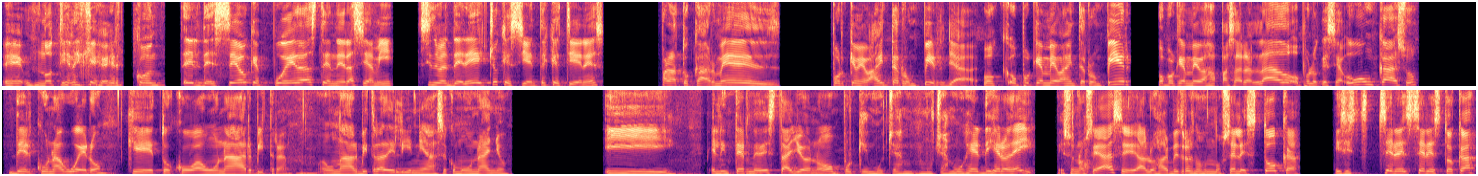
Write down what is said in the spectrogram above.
eh, no tiene que ver con el deseo que puedas tener hacia mí, sino el derecho que sientes que tienes para tocarme porque me vas a interrumpir ya, o, porque me vas a interrumpir, o porque me vas a pasar al lado, o por lo que sea. Hubo un caso del Kun Agüero que tocó a una árbitra, a una árbitra de línea hace como un año. Y el internet estalló, ¿no? Porque muchas, muchas mujeres dijeron, hey, eso no se hace, a los árbitros no, no se les toca. Y si se les, se les toca,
